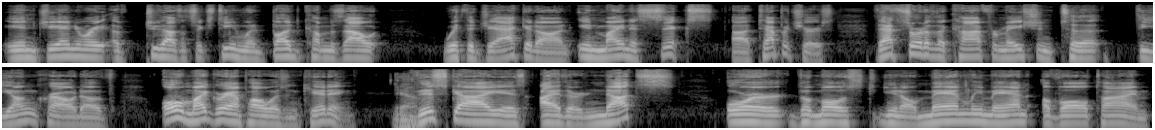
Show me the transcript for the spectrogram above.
in January of 2016, when Bud comes out with the jacket on in minus six uh, temperatures, that's sort of the confirmation to the young crowd of, oh, my grandpa wasn't kidding. Yeah. This guy is either nuts or the most, you know, manly man of all time.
